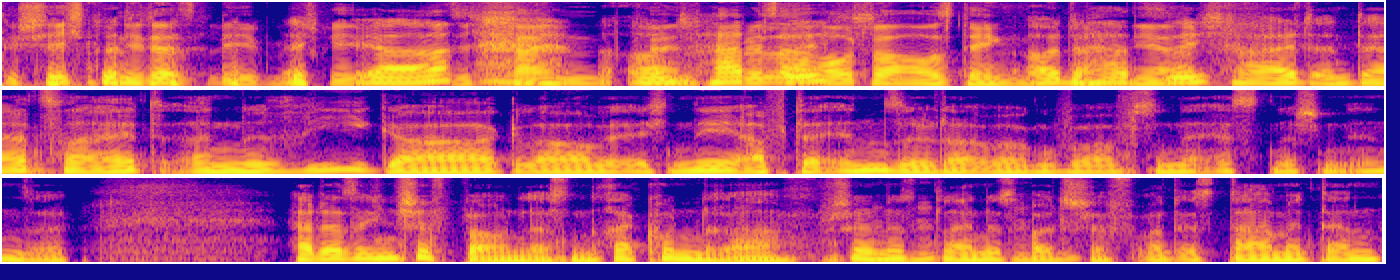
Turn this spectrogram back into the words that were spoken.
Geschichten, die das Leben schrieben, Ja, sich kein, kein und hat sich- ausdenken Und kann, hat ja. sich halt in der Zeit an Riga, glaube ich, nee, auf der Insel da irgendwo, auf so einer estnischen Insel, hat er sich ein Schiff bauen lassen, Rakundra, schönes Mhm, kleines mhm. Holzschiff und ist damit dann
